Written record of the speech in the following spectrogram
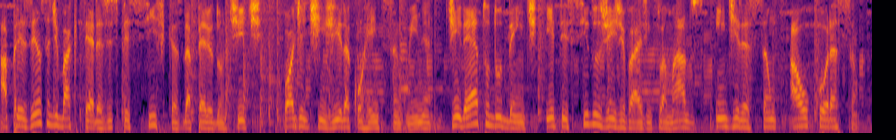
A presença de bactérias específicas da periodontite pode atingir a corrente sanguínea direto do dente e tecidos gengivais inflamados em direção ao coração.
